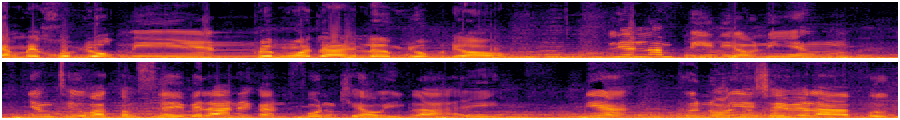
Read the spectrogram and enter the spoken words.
ยังไม่ครบยกแมนเพิ่งหัวจะเริ่มยกเดียวเรียนล่ำปีเดียวนี้ยังยังถือว่าต้องใช้เวลาในการฟ้นเขียวอีกหลาย เนี่ยคือน้องยังใช้เวลาฝึก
